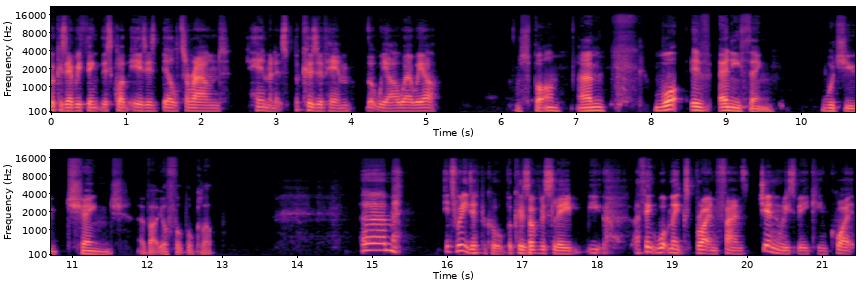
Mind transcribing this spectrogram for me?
because everything this club is is built around him, and it's because of him that we are where we are. Spot on. Um, what, if anything, would you change about your football club? Um, it's really difficult because obviously, you, I think what makes Brighton fans, generally speaking, quite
